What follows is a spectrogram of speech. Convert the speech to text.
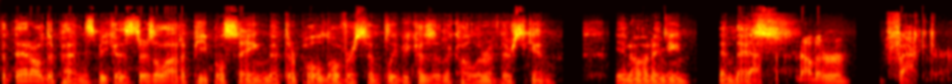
But that all depends because there's a lot of people saying that they're pulled over simply because of the color of their skin. You know what I mean? And that's, That's another factor.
